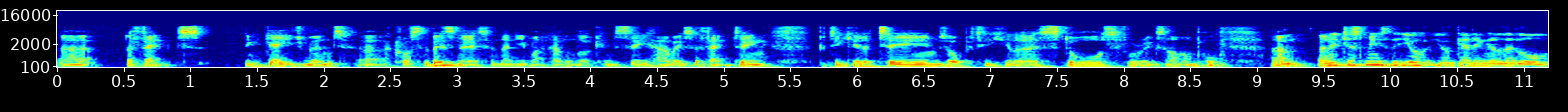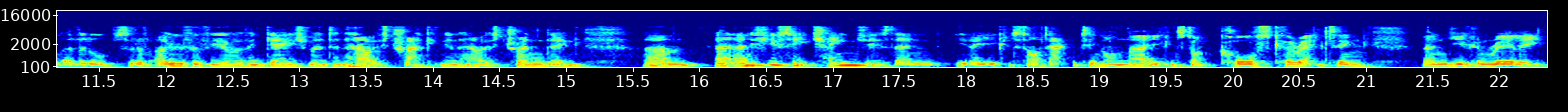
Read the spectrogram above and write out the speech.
uh, affects engagement uh, across the business, and then you might have a look and see how it's affecting particular teams or particular stores, for example. Um, and it just means that you're you're getting a little a little sort of overview of engagement and how it's tracking and how it's trending. Um, and, and if you see changes, then you know you can start acting on that. You can start course correcting, and you can really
